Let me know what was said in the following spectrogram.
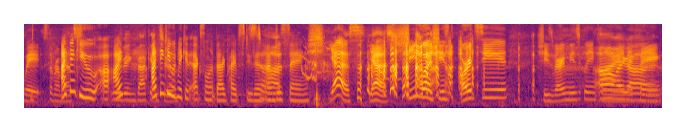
Wait. It's the romance. I think you. Uh, I back I think you would make an excellent bagpipe student. I'm just saying. Yes, yes, she would. She's artsy. She's very musically inclined. Oh my god! I think.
